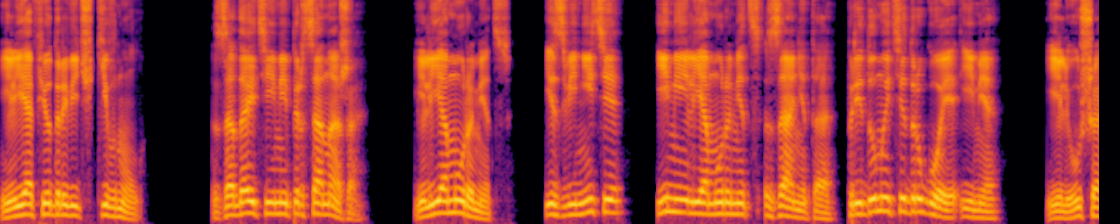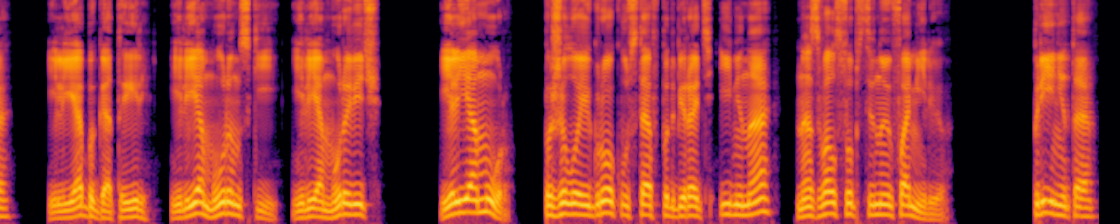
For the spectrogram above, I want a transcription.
Илья Федорович кивнул. «Задайте имя персонажа. Илья Муромец. Извините, Имя Илья Муромец занято. Придумайте другое имя. Илюша, Илья Богатырь, Илья Муромский, Илья Мурович. Илья Мур. Пожилой игрок, устав подбирать имена, назвал собственную фамилию. Принято.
